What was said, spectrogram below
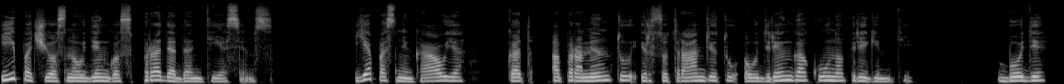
ypač jos naudingos pradedantiesiems. Jie pasninkauja, kad apramintų ir sutramdytų audringą kūno prigimtį. Būdi,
